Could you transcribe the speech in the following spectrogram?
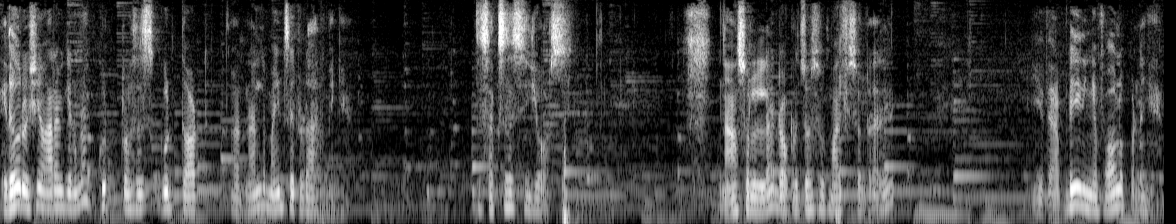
ஏதோ ஒரு விஷயம் ஆரம்பிக்கணும்னா குட் ப்ராசஸ் குட் தாட் ஒரு நல்ல மைண்ட் செட்டோட ஆரம்பிங்க. த சக்ஸஸ் யோர்ஸ் நான் சொல்லலை டாக்டர் ஜோசப் மால்ஃபி சொல்கிறாரு இதை அப்படியே நீங்கள் ஃபாலோ பண்ணுங்கள்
